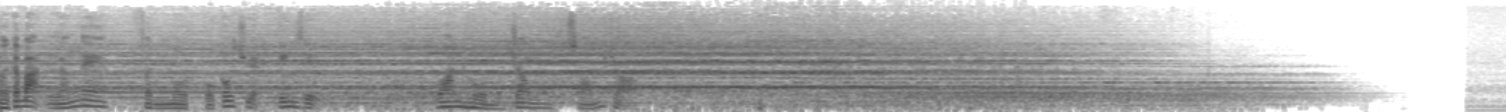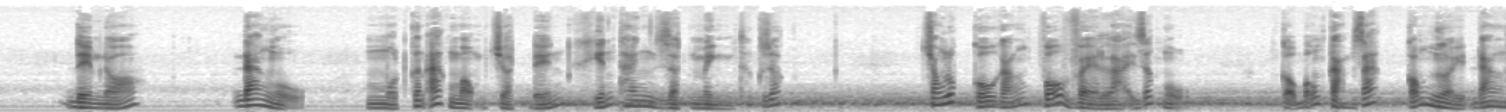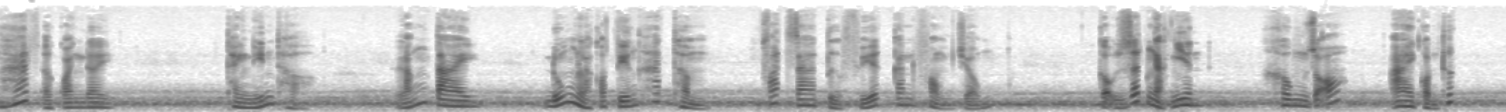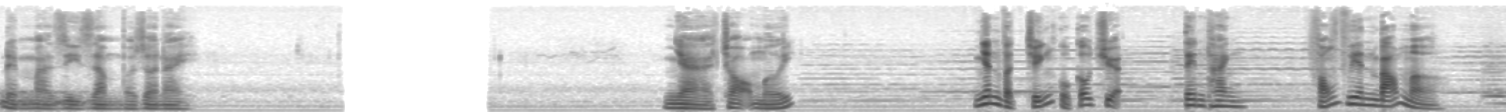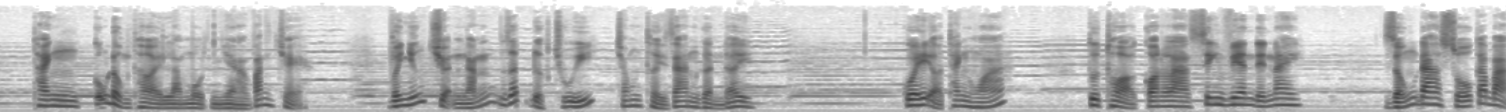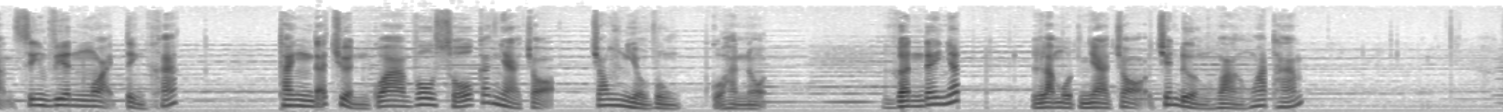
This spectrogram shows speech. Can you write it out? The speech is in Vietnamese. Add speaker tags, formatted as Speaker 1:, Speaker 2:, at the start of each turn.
Speaker 1: Mời các bạn lắng nghe phần 1 của câu chuyện kinh dị Oan hồn trong xóm trọ Đêm đó, đang ngủ, một cơn ác mộng chợt đến khiến Thanh giật mình thức giấc. Trong lúc cố gắng vỗ về lại giấc ngủ, cậu bỗng cảm giác có người đang hát ở quanh đây. Thanh nín thở, lắng tai, đúng là có tiếng hát thầm phát ra từ phía căn phòng trống. Cậu rất ngạc nhiên, không rõ ai còn thức để mà dì dầm vào giờ này. Nhà trọ mới Nhân vật chính của câu chuyện tên Thanh, phóng viên báo mở. Thanh cũng đồng thời là một nhà văn trẻ, với những chuyện ngắn rất được chú ý trong thời gian gần đây. Quê ở Thanh Hóa, từ thuở còn là sinh viên đến nay, giống đa số các bạn sinh viên ngoại tỉnh khác, Thanh đã chuyển qua vô số các nhà trọ trong nhiều vùng của Hà Nội. Gần đây nhất là một nhà trọ trên đường Hoàng Hoa Thám.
